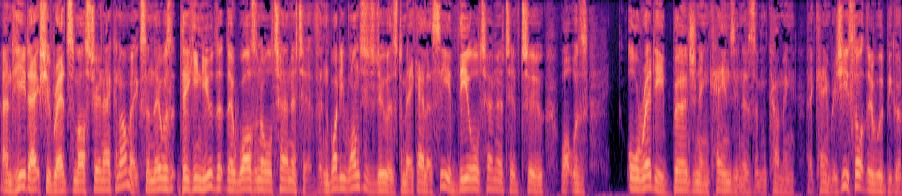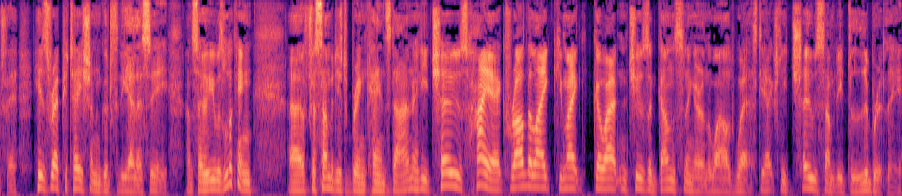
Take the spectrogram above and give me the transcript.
and he'd actually read some Austrian economics, and there was he knew that there was an alternative. And what he wanted to do is to make LSE the alternative to what was already burgeoning Keynesianism coming at Cambridge. He thought that it would be good for his reputation, good for the LSE. And so he was looking uh, for somebody to bring Keynes down, and he chose Hayek rather like you might go out and choose a gunslinger in the Wild West. He actually chose somebody deliberately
